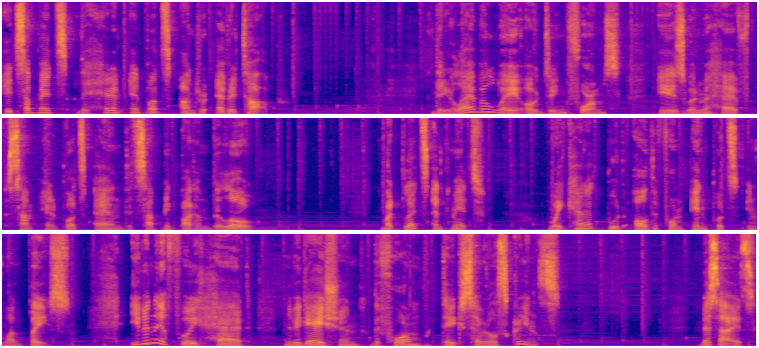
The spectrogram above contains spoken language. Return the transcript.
it submits the hidden inputs under every tab. The reliable way of doing forms is when we have some inputs and the submit button below. But let's admit, we cannot put all the form inputs in one place. Even if we had navigation, the form would take several screens. Besides,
